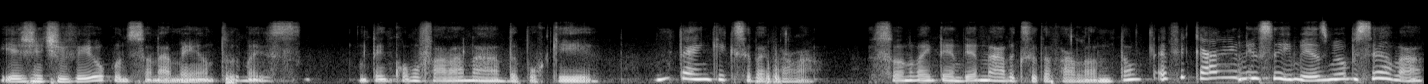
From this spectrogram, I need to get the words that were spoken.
e a gente vê o condicionamento, mas não tem como falar nada, porque não tem o que, que você vai falar. A pessoa não vai entender nada que você está falando. Então é ficar nisso aí mesmo e observar.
